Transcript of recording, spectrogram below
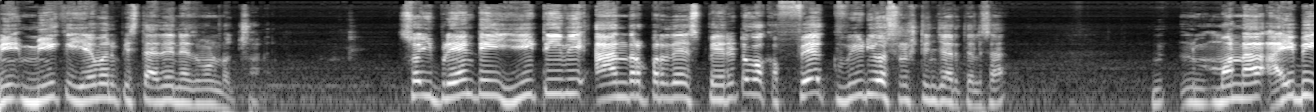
మీ మీకు ఏమనిపిస్తే అదే నిజం ఉండొచ్చు అని. సో ఇప్పుడు ఏంటి ఈటీవీ ఆంధ్రప్రదేశ్ పేరిట ఒక ఫేక్ వీడియో సృష్టించారు తెలుసా? మొన్న ఐబీ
